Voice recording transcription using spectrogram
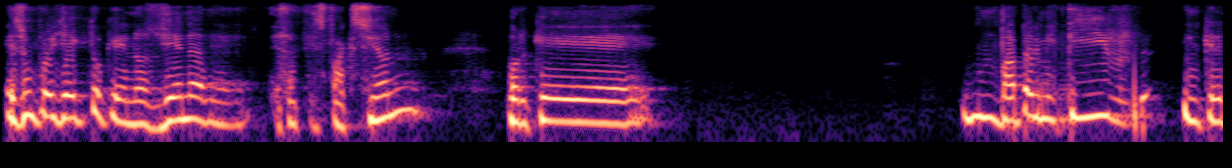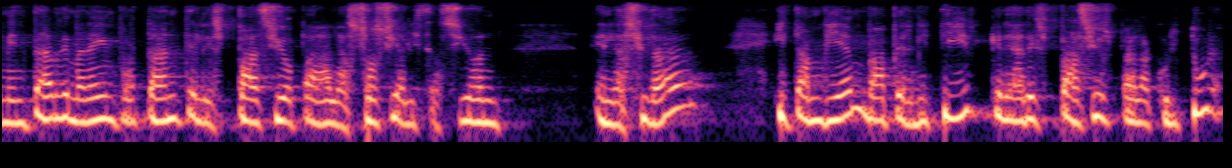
Es un proyecto que nos llena de satisfacción porque va a permitir incrementar de manera importante el espacio para la socialización en la ciudad y también va a permitir crear espacios para la cultura,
